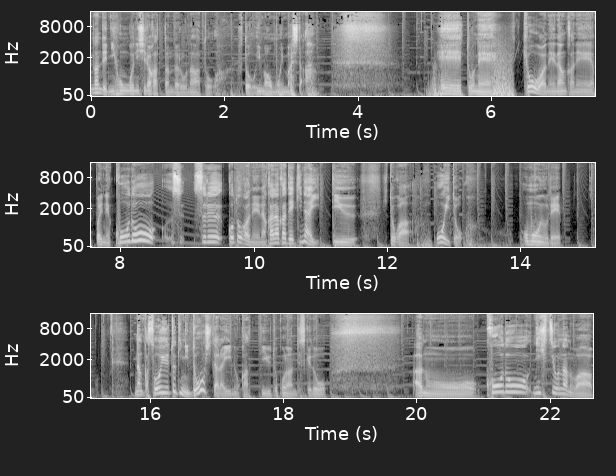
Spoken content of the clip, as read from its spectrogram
なんで日本語にしなかったんだろうなと、ふと今思いました。えーとね、今日はね、なんかね、やっぱりね、行動することがね、なかなかできないっていう人が多いと思うので、なんかそういう時にどうしたらいいのかっていうとこなんですけど、あのー、行動に必要なのは、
